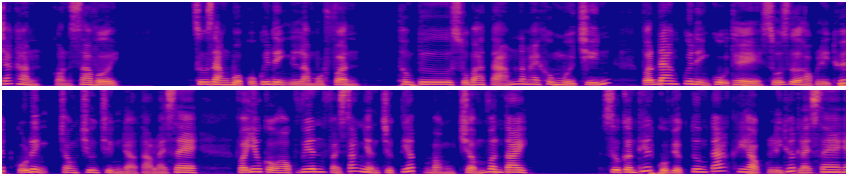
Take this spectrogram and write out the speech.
chắc hẳn còn xa vời. Sự ràng buộc của quy định là một phần. Thông tư số 38 năm 2019 vẫn đang quy định cụ thể số giờ học lý thuyết cố định trong chương trình đào tạo lái xe và yêu cầu học viên phải xác nhận trực tiếp bằng chấm vân tay. Sự cần thiết của việc tương tác khi học lý thuyết lái xe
